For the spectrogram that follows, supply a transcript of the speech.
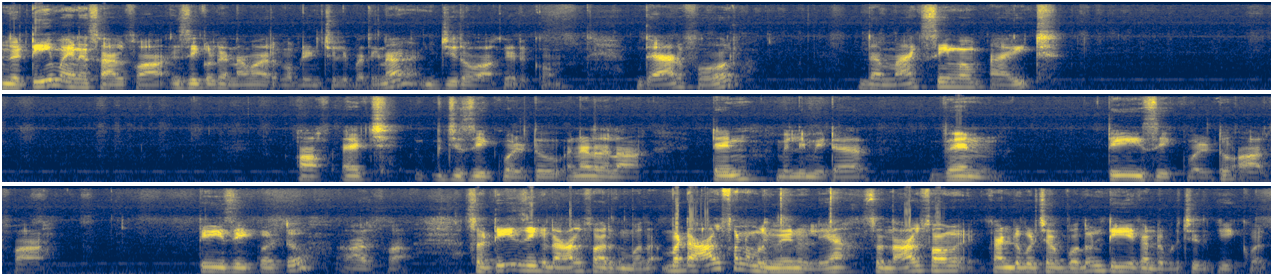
இந்த t minus alpha is equal என்னவாக இருக்கும் அப்படின்னு சொல்லி பார்த்தீங்கன்னா ஜீரோவாக இருக்கும். Therefore the maximum height of h which is equal to என்ன எழுதலாம் ten millimetre when t is equal to alpha t is equal to alpha. So t is equal to alpha இருக்கும்போது பட் ஆல்ஃபா நம்மளுக்கு வேணும் இல்லையா? ஸோ இந்த ஆல்ஃபாவை கண்டுபிடிச்சா போதும் டீயை கண்டுபிடிச்சதுக்கு ஈக்குவல்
